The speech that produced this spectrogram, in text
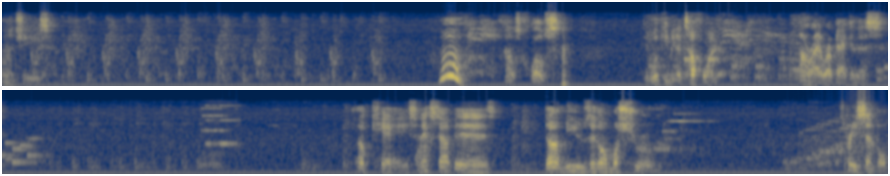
Oh, jeez. Woo! That was close. they will give me the tough one. Alright, we're back in this. Okay, so next up is the musical mushroom. Pretty simple.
